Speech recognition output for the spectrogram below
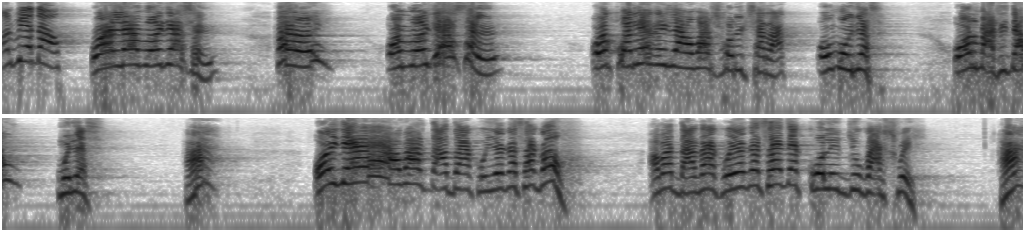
আর বিয়ে দাও। ওয়ালা মজা আছে আছে কোনে গেলে আমার শরীর ছাড়া ও মজা আছে ওর মাটি দাও মজা আছে হ্যাঁ ওই যে আমার দাদা কইয়া গেছে গো। আমার দাদা কইয়া গেছে যে কলির যুগ আসবে। হ্যাঁ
